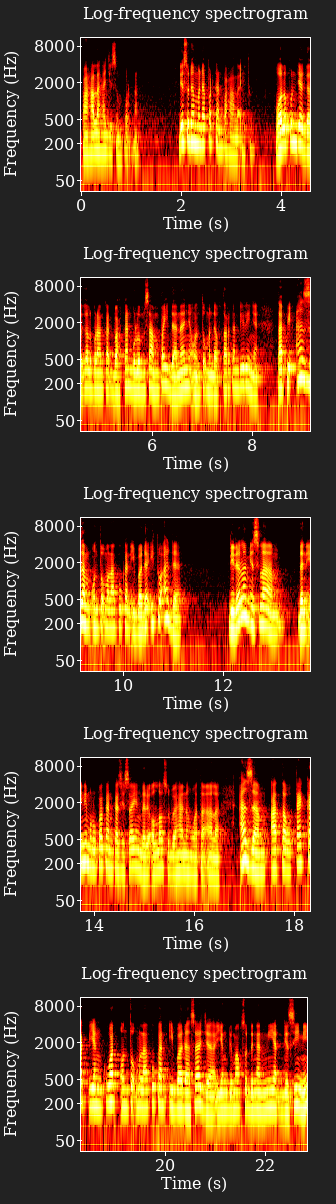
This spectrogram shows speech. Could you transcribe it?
pahala haji sempurna. Dia sudah mendapatkan pahala itu. Walaupun dia gagal berangkat bahkan belum sampai dananya untuk mendaftarkan dirinya, tapi azam untuk melakukan ibadah itu ada. Di dalam Islam dan ini merupakan kasih sayang dari Allah Subhanahu wa taala. Azam atau tekad yang kuat untuk melakukan ibadah saja yang dimaksud dengan niat di sini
